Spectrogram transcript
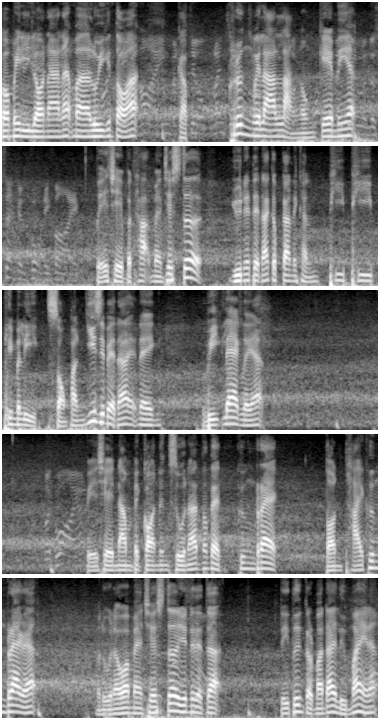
ก็ไม่ดีรอนานนะมาลุยกันต่อฮะกับครึ่งเวลาหลังของเกมนี้เปเชปะทะแมนเชสเตอร์ ยูไนเต็ดนะกับการแข่งขัน PP Premier League 2021 นะในวีคแรกเลยฮะเปเชนำไปก่อน 1-0 นะ ตั้งแต่ครึ่งแรกตอนท้ายครึ่งแรกแล้ว มาดูนะว่าแมนเชสเตอร์ยูไนเต็ดจะตีตื้นกลับมาได้หรือไม่นะ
